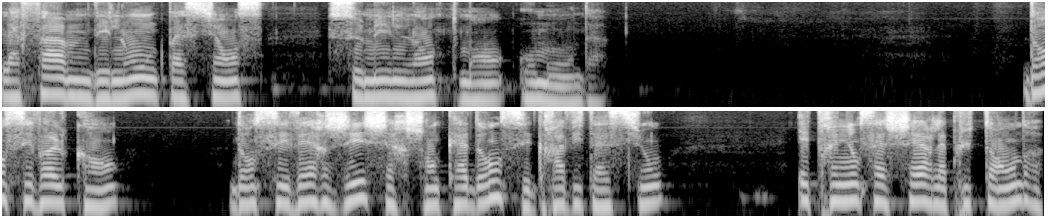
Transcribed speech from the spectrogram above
la femme des longues patiences se met lentement au monde. Dans ces volcans, dans ces vergers cherchant cadence et gravitation, étreignant sa chair la plus tendre,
